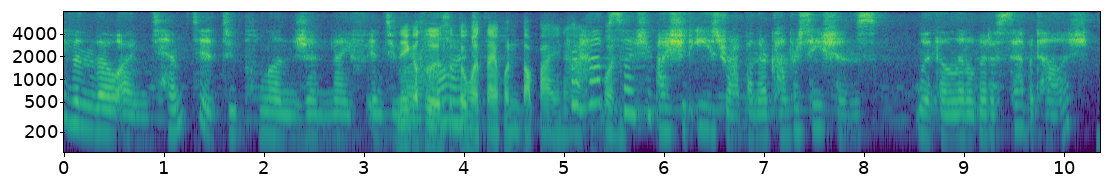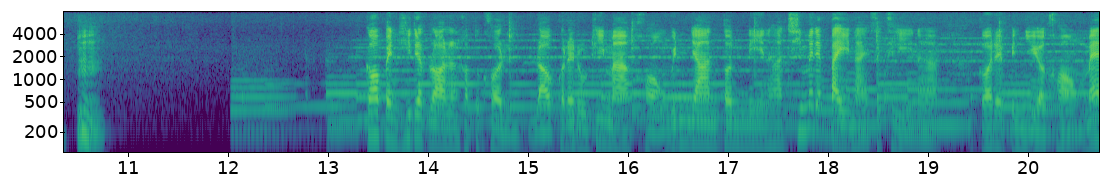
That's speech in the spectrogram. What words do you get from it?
even though I'm tempted to plunge a knife into นี่ her ก็คือศัตรูหัว heart, ใจคนต่อไปนะฮะทุกคน perhaps I should I should eavesdrop on their conversations with a little bit of sabotage. ก็เป็นที่เรียบร้อยแล้วครับทุกคน เราก็ได้รู้ที่มาของวิญญาณตนนี้นะฮะที่ไม่ได้ไปไหนสักทีนะฮะก็ได้เป็นเหยื่อของแม่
